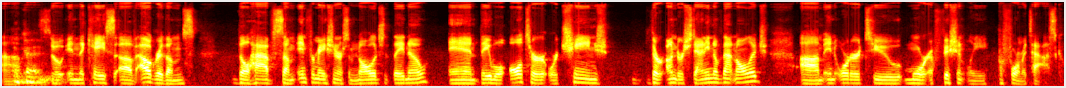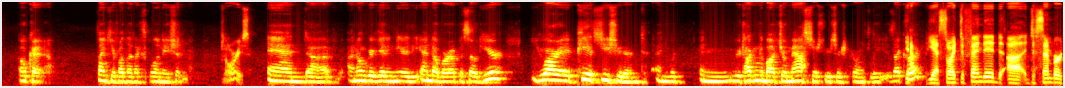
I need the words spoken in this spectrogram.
Um, okay. So in the case of algorithms, they'll have some information or some knowledge that they know, and they will alter or change their understanding of that knowledge um, in order to more efficiently perform a task. Okay. Thank you for that explanation. No worries. And uh, I know we're getting near the end of our episode here. You are a PhD student, and you're, and you're talking about your master's research currently. Is that correct? Yeah. yeah so I defended uh, December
